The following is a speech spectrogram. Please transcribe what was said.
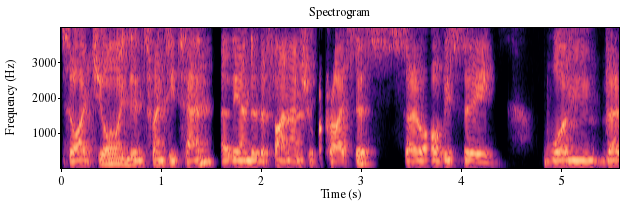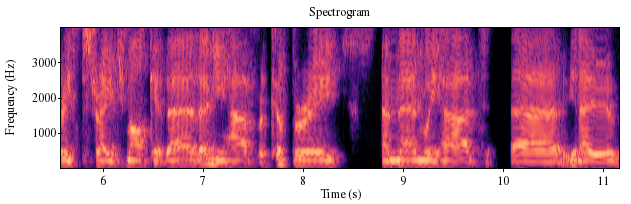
So I joined in 2010 at the end of the financial crisis. So obviously, one very strange market there. Then you have recovery, and then we had uh, you know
